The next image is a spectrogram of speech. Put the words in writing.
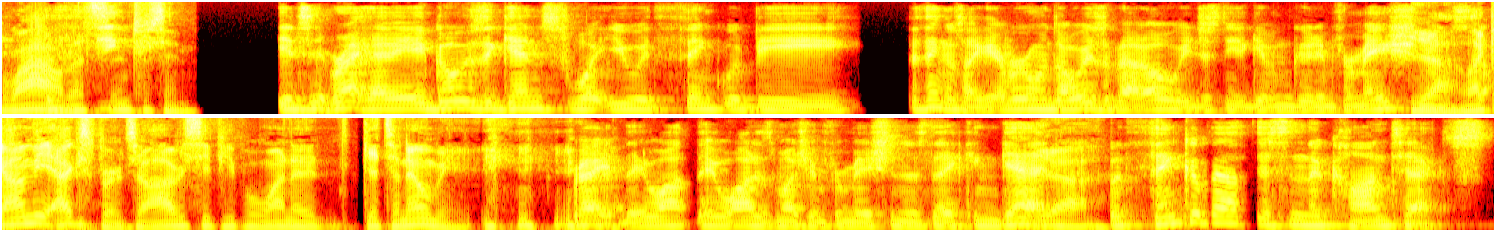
Wow, that's interesting it's right. I mean, it goes against what you would think would be the thing. Is like everyone's always about, oh, we just need to give them good information. Yeah, like I'm the expert, so obviously people want to get to know me. right. They want they want as much information as they can get. Yeah. But think about this in the context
